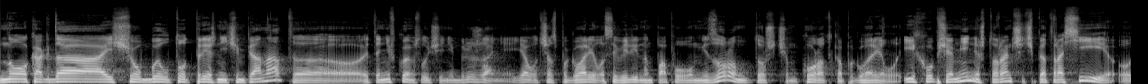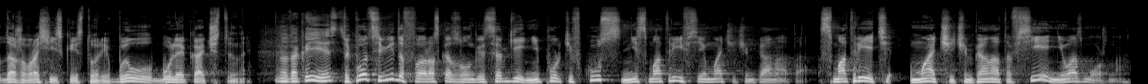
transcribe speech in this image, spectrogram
Но когда еще был тот прежний чемпионат, э, это ни в коем случае не брюжание. Я вот сейчас поговорил с Эвелином Поповым и Зором, тоже чем коротко поговорил. Их общее мнение, что раньше чемпионат России, даже в российской истории, был более качественный. Ну так и есть. Так вот, Севидов рассказывал, он говорит, Сергей, не порти вкус, не смотри все матчи чемпионата. Смотреть матчи чемпионата все невозможно.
